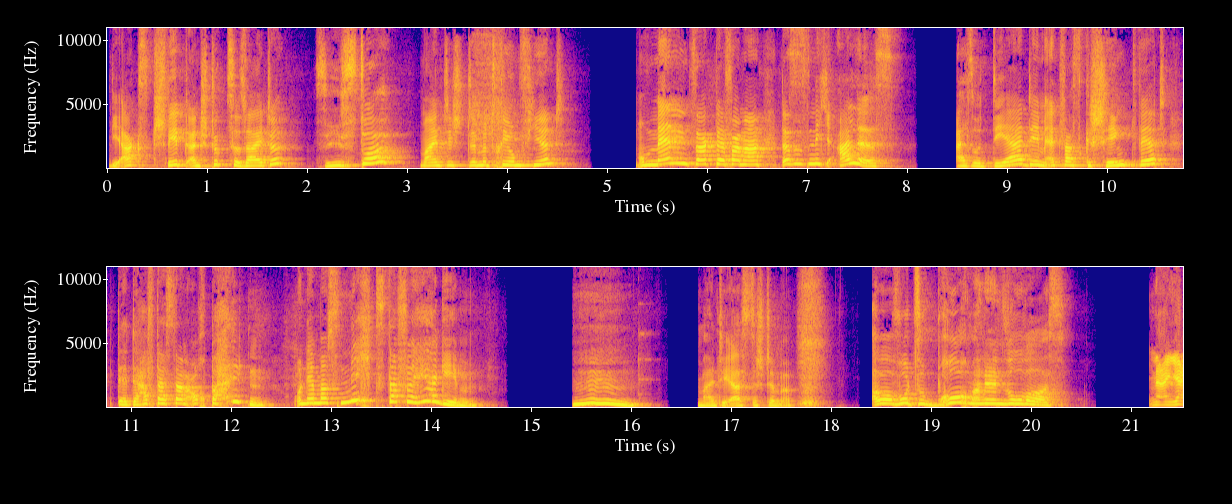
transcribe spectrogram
Die Axt schwebt ein Stück zur Seite. Siehst du? meint die Stimme triumphierend. Moment, sagt Befana, das ist nicht alles. Also der, dem etwas geschenkt wird, der darf das dann auch behalten. Und er muss nichts dafür hergeben. Hm, meint die erste Stimme. Aber wozu braucht man denn sowas? Naja,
